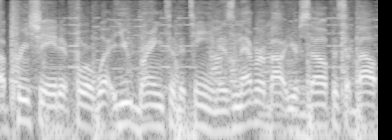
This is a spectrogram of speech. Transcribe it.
appreciated for what you bring to the team. It's never about yourself; it's about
